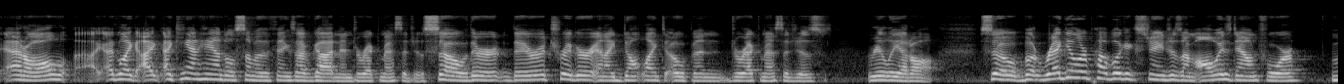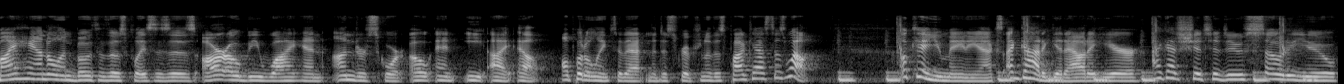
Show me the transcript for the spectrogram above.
at all, I, I like I, I can't handle some of the things I've gotten in direct messages. So they're they're a trigger, and I don't like to open direct messages really at all. So, but regular public exchanges, I'm always down for. My handle in both of those places is R O B Y N underscore O N E I L. I'll put a link to that in the description of this podcast as well. Okay, you maniacs, I gotta get out of here. I got shit to do, so do you.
